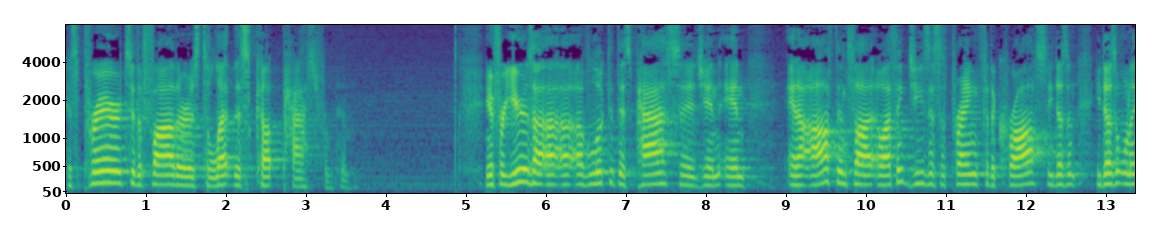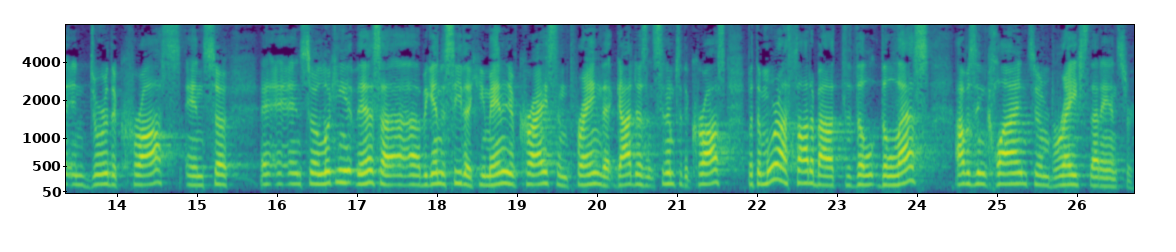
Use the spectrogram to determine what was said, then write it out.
His prayer to the Father is to let this cup pass from him. You know, for years I, have looked at this passage and, and, and I often thought, oh, I think Jesus is praying for the cross. He doesn't, he doesn't want to endure the cross. And so, and so looking at this, I, I began to see the humanity of Christ and praying that God doesn't send him to the cross. But the more I thought about it, the, the less I was inclined to embrace that answer.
